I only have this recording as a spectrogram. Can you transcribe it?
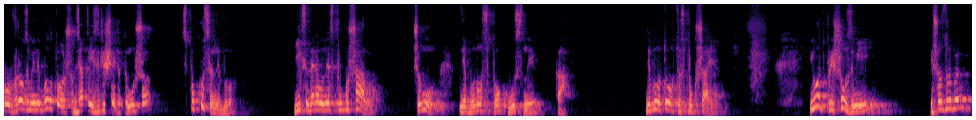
в розумі не було того, щоб взяти і зрішити, тому що спокуси не було. Їх це дерево не спокушало. Чому? Не було спокусника. Не було того, хто спокушає. І от прийшов Змій. І що зробив?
